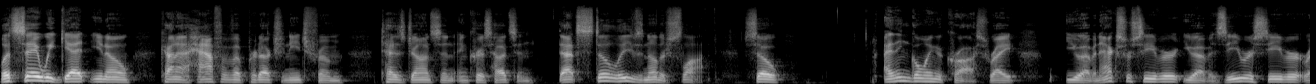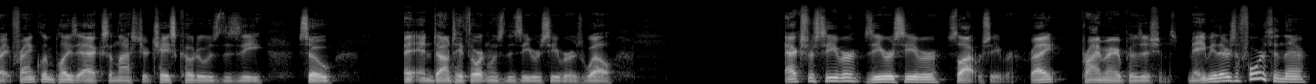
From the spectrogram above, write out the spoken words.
Let's say we get, you know, kind of half of a production each from Tez Johnson and Chris Hudson. That still leaves another slot. So I think going across, right? You have an X receiver, you have a Z receiver, right? Franklin plays X, and last year Chase Cota was the Z. So, and Dont'e Thornton was the Z receiver as well. X receiver, Z receiver, slot receiver, right? Primary positions. Maybe there's a fourth in there.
